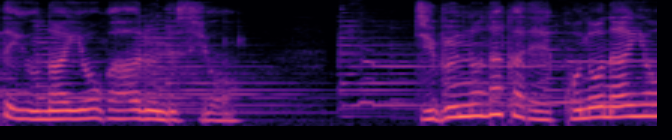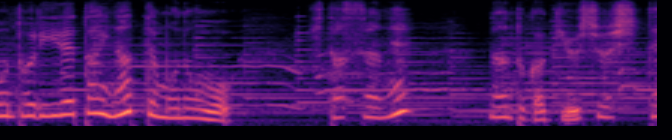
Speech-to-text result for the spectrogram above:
ていう内容があるんですよ。自分の中でこの内容を取り入れたいなってものをひたすらねなんとか吸収して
